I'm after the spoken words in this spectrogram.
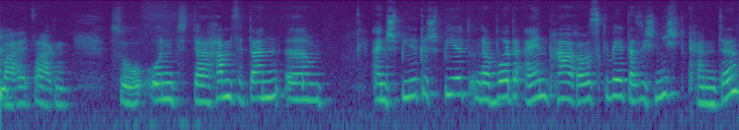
die Wahrheit sagen. So, und da haben sie dann ähm, ein Spiel gespielt und da wurde ein Paar rausgewählt, das ich nicht kannte.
